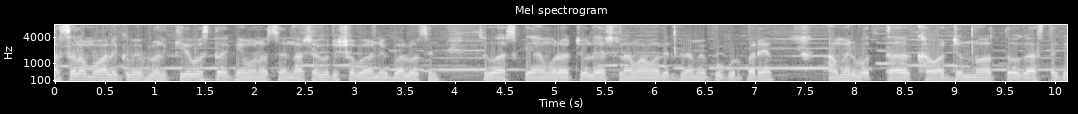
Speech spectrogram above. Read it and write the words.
আসসালামু আলাইকুম এভরিওয়ান, কি অবস্থা? কেমন আছেন? আশা করি সবাই অনেক ভালো আছেন। তো আজকে আমরা চলে আসলাম আমাদের গ্রামে পুকুর পাড়ে আমের ভর্তা খাওয়ার জন্য। তো গাছ থেকে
